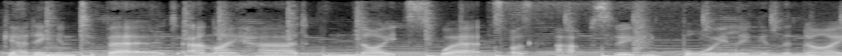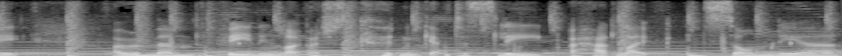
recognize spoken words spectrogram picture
getting into bed and I had night sweats. I was absolutely boiling in the night. I remember feeling like I just couldn't get to sleep. I had like insomnia.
